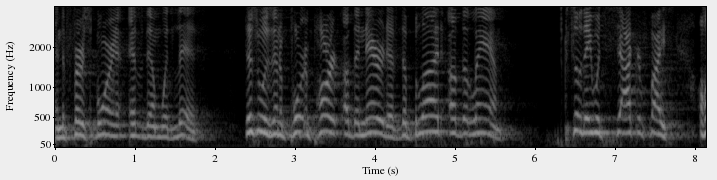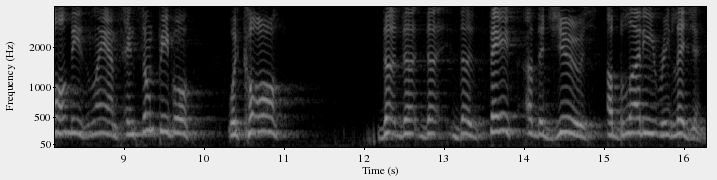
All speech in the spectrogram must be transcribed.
and the firstborn of them would live. This was an important part of the narrative the blood of the lamb. So they would sacrifice all these lambs. And some people would call the, the, the, the faith of the Jews a bloody religion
